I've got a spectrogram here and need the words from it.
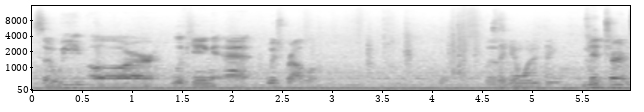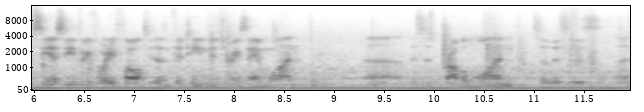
So we are looking at which problem? The Second one, I think. midterm CSE 340 Fall 2015 midterm exam one. Uh, this is problem one, so this is an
